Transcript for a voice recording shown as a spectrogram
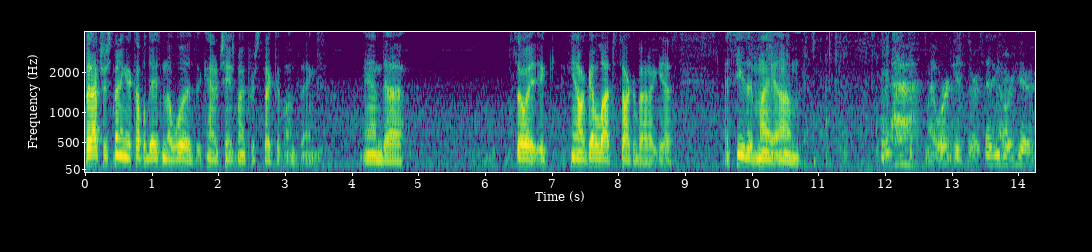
But after spending a couple days in the woods, it kind of changed my perspective on things. And uh, so it, it you know, I've got a lot to talk about, I guess. I see that my um, my orchids are sitting over here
